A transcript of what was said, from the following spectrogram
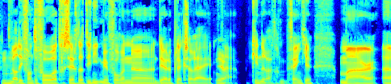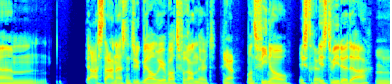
Terwijl hij van tevoren had gezegd dat hij niet meer voor een eh, derde plek zou rijden. Ja. Nou, kinderachtig ventje. Maar ehm, ja, Astana is natuurlijk wel weer wat veranderd. Ja, Want Fino is terug. is weer daar. Mhm.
